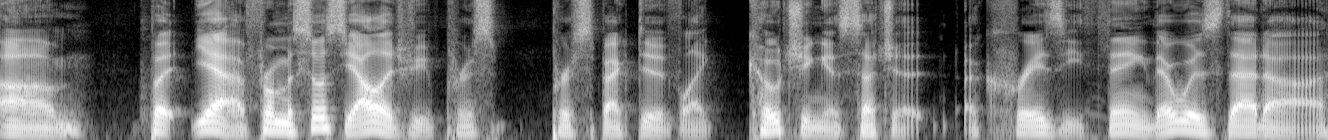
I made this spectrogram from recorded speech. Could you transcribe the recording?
Um, but yeah, from a sociology pers- perspective, like coaching is such a, a crazy thing. There was that uh,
